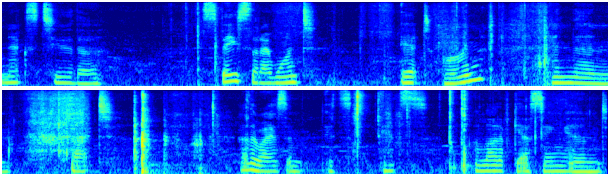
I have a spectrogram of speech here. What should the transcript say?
next to the space that I want it on and then but otherwise um, it's it's a lot of guessing and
